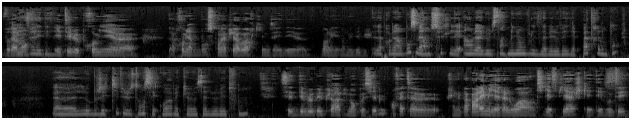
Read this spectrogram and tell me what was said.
vraiment été le premier, la première bourse qu'on a pu avoir qui nous a aidé dans, les, dans les débuts. La première bourse, mais ensuite les 1,5 millions, vous les avez levés il n'y a pas très longtemps, L'objectif, justement, c'est quoi avec cette levée de fonds? C'est de développer le plus rapidement possible. En fait, euh, j'en ai pas parlé, mais il y a la loi anti-gaspillage qui a été votée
